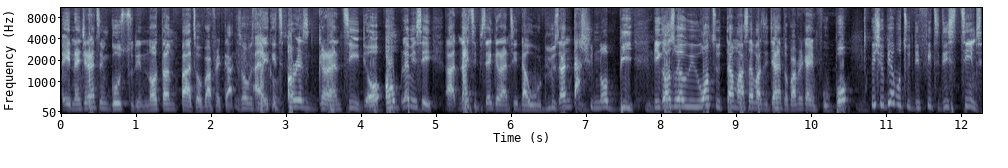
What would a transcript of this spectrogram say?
a Nigerian team goes to the northern part of Africa, it's always, uh, it's always guaranteed, or, or, let me say, uh, 90% guaranteed that we would lose. And that should not be. Because when we want to term ourselves as the giant of Africa in football, we should be able to defeat these teams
